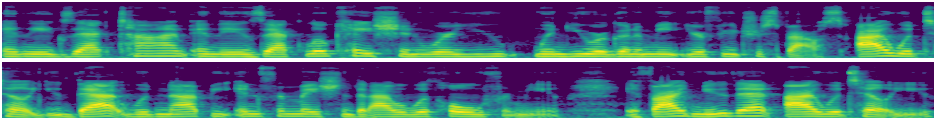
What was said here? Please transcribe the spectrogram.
and the exact time and the exact location where you, when you are going to meet your future spouse. I would tell you that would not be information that I would withhold from you. If I knew that, I would tell you.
